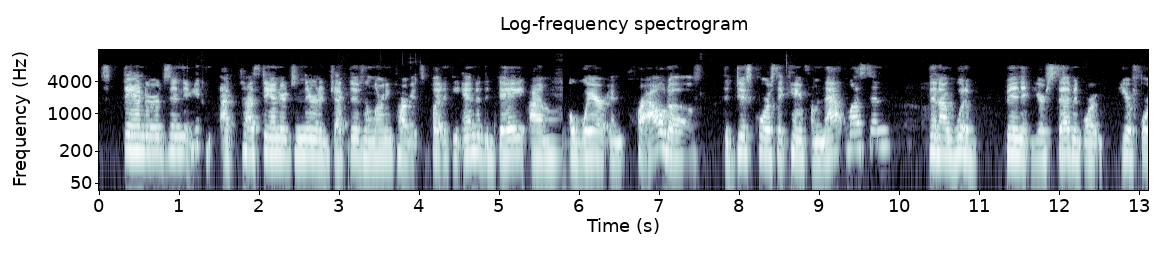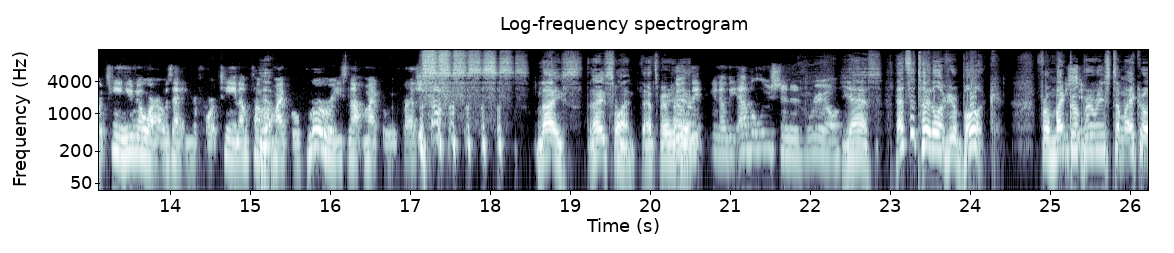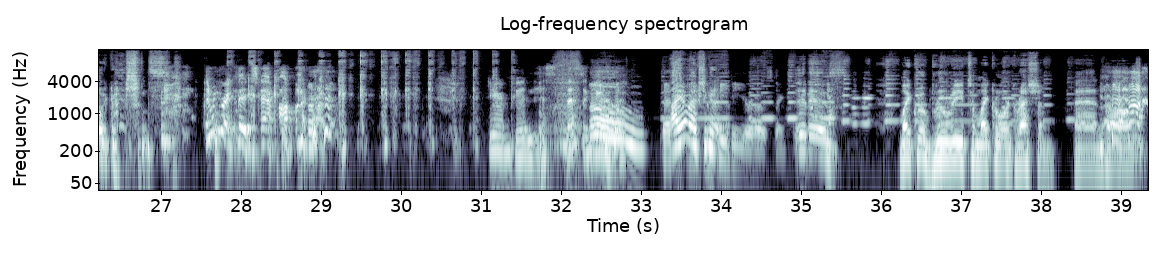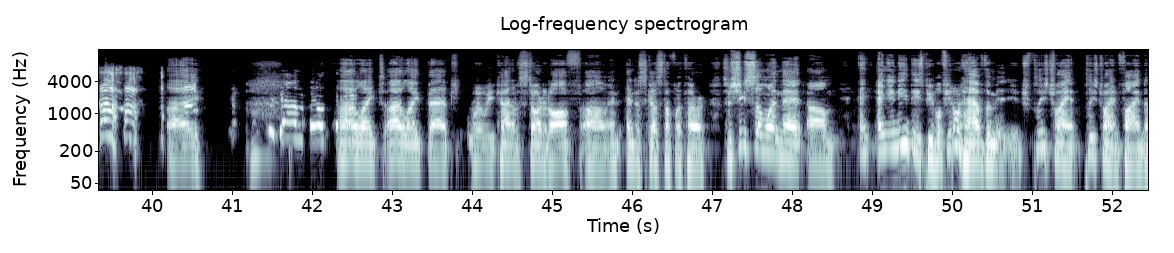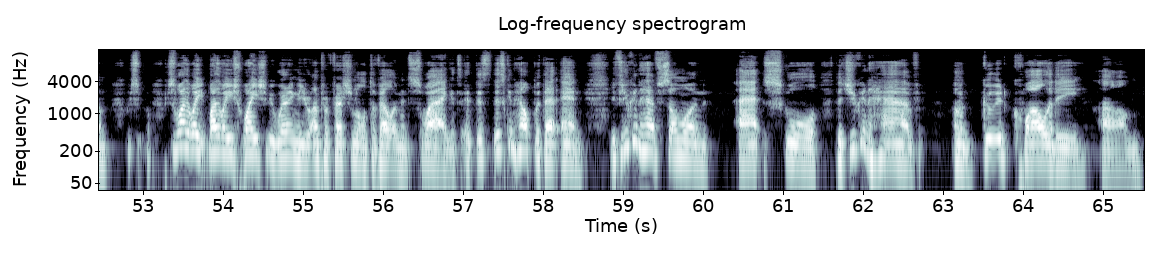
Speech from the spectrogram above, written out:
standards and you can tie standards in there and objectives and learning targets. But at the end of the day, I'm aware and proud of the discourse that came from that lesson. Then I would have been at year seven or year 14. You know where I was at in year 14. I'm talking Yeah. about microbreweries, not microaggressions. nice. Nice one. That's very so good. the, you know, the evolution is real. Yes. That's the title of your book. From microbreweries to microaggressions. Let me write that down. Dear goodness, that's a good one. Oh, that's, I am that's actually the gonna- PD you're hosting. it is. Microbrewery to microaggression. And um, I I liked I liked that when we kind of started off um, and and discussed stuff with her. So she's someone that um, and, and you need these people. If you don't have them, please try and please try and find them. Which, which is why the way, by the way, you should, why you should be wearing your unprofessional development swag. It's it, this this can help with that end. If you can have someone at school that you can have a good quality um,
